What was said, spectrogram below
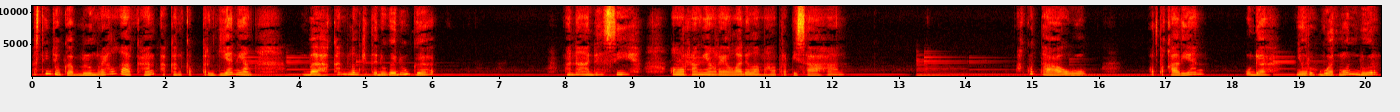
pasti juga belum rela kan akan kepergian yang bahkan belum kita duga-duga. Mana ada sih orang yang rela dalam hal perpisahan? Aku tahu otak kalian udah nyuruh buat mundur.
